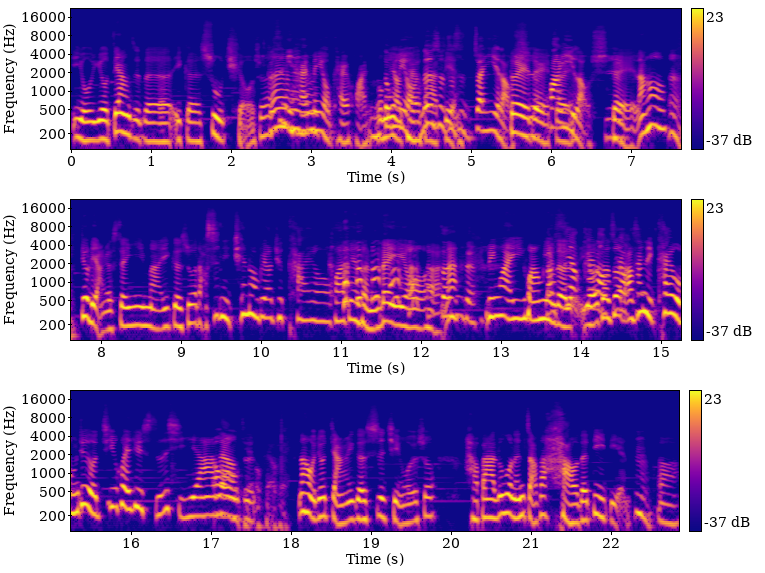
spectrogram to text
有有这样子的一个诉求，说可是你还没有开花，你都没有，那是这是专业老师，花艺老师。对，然后就两个声音嘛，一个说老师你千万不要去开哦，花店很累哦。真的。另外一方面的，有的说老师你开，我们就有机会去实习呀，这样子。OK OK。那我就讲一个事情，我就说好吧，如果能找到好的地点，嗯啊。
